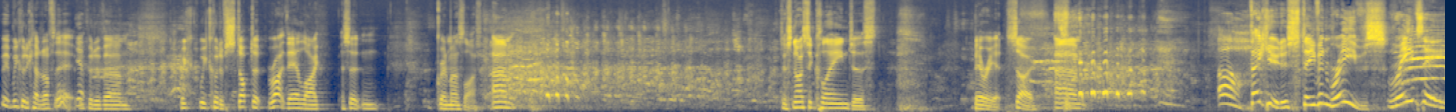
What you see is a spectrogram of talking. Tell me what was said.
We, we could have cut it off there. Yep. We could have um, we, we could have stopped it right there, like a certain grandma's life. Um, just nice and clean. Just bury it. So. Um, Oh. Thank you to Stephen Reeves. Reevesy,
